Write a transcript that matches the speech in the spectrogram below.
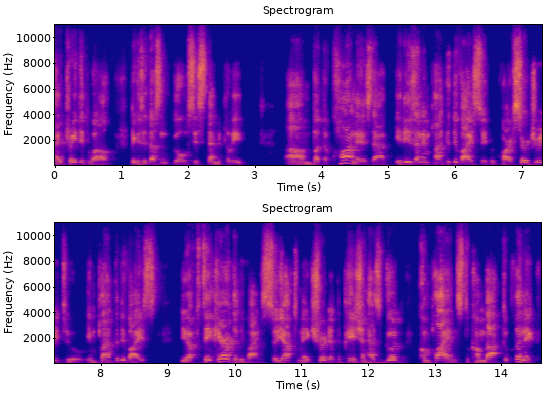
titrate it well because it doesn't go systemically. Um, but the con is that it is an implanted device, so it requires surgery to implant the device. You have to take care of the device. So you have to make sure that the patient has good compliance to come back to clinic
